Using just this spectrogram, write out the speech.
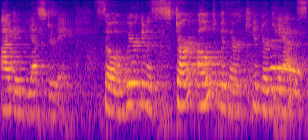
I did yesterday. So we're going to start out with our Kindercats.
